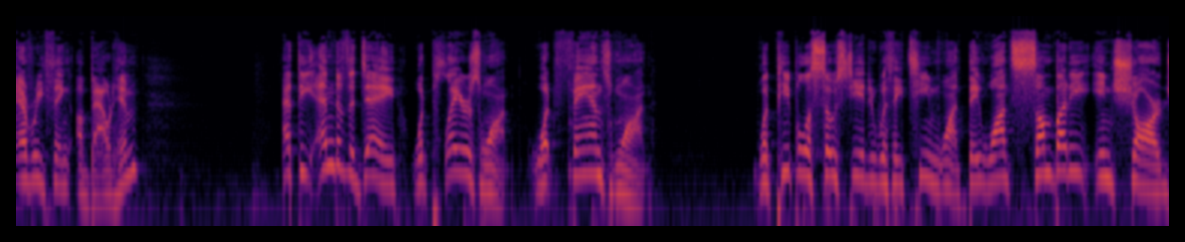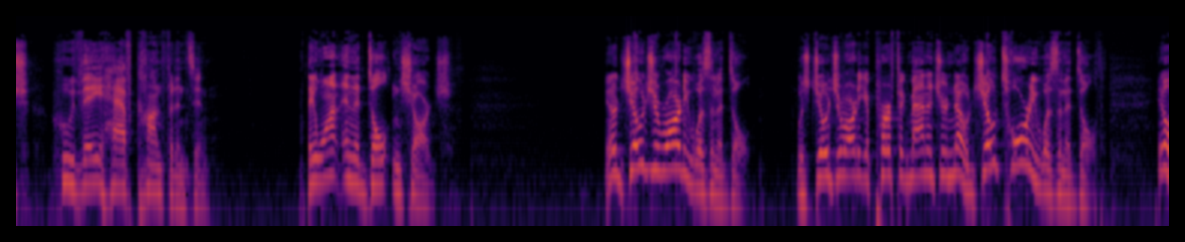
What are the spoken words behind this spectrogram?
everything about him. At the end of the day, what players want, what fans want, what people associated with a team want, they want somebody in charge who they have confidence in. They want an adult in charge. You know, Joe Girardi was an adult. Was Joe Girardi a perfect manager? No. Joe Torre was an adult. You know,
